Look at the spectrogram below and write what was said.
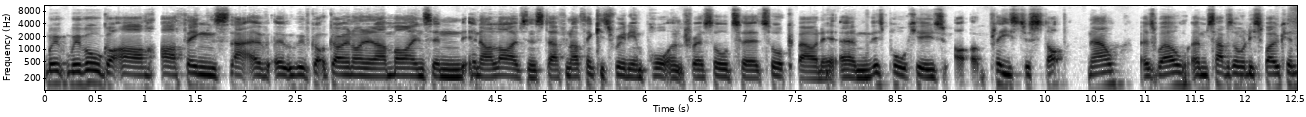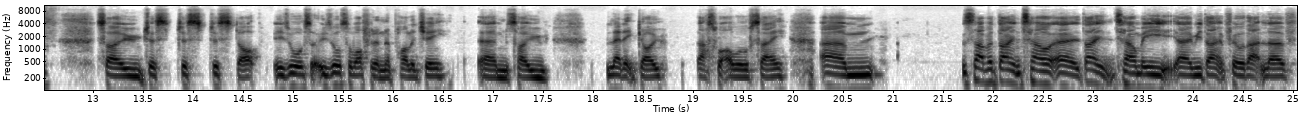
we've we've all got our our things that have, uh, we've got going on in our minds and in our lives and stuff. And I think it's really important for us all to talk about it. Um, this Paul Hughes, uh, please just stop now as well. Um, Sav's already spoken, so just just just stop. He's also he's also offered an apology. Um, so let it go. That's what I will say. Um, Sava, don't tell uh, don't tell me um, you don't feel that love.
